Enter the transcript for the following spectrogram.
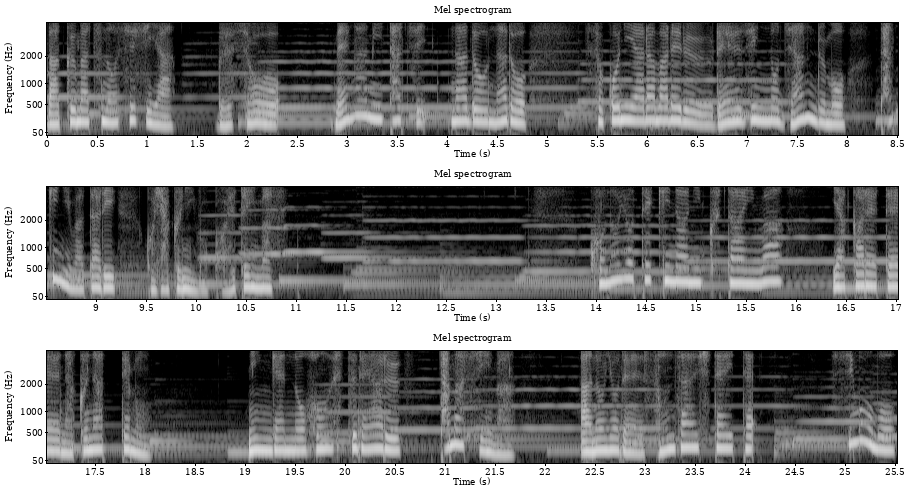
幕末の志士や武将女神たちなどなどそこに現れる霊人のジャンルも多岐にわたり500人を超えています。この世的な肉体は焼かれてなくなっても人間の本質である魂はあの世で存在していて死後も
